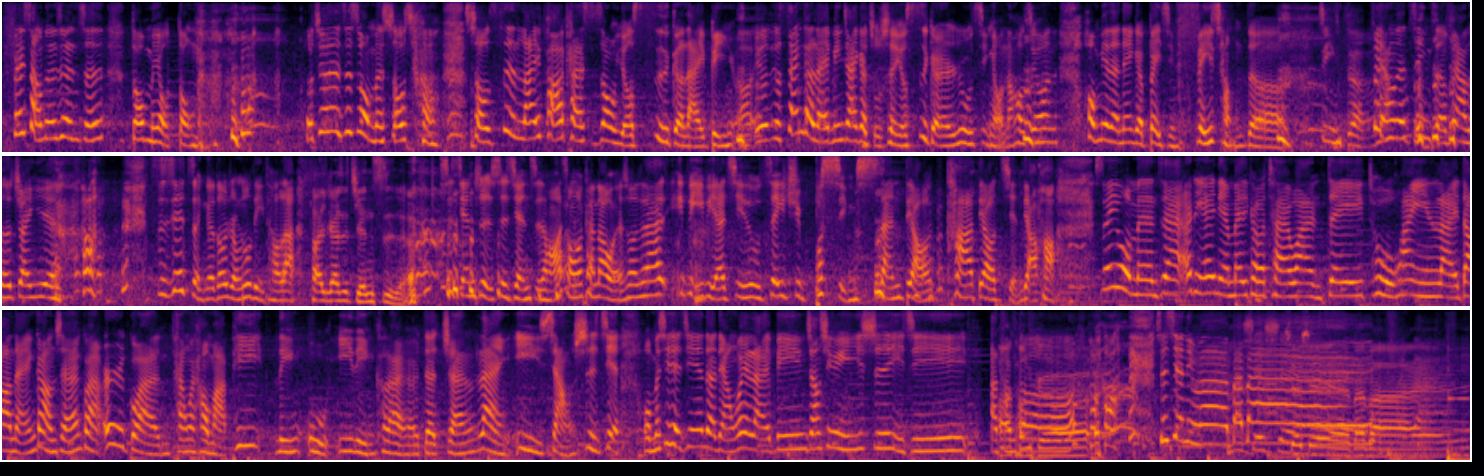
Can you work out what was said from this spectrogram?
非常的认真，都没有动。我觉得这是我们首场 首次 live podcast 中有四个来宾啊，有有三个来宾加一个主持人，有四个人入境哦。然后最后后面的那个背景非常的 尽责，非常的尽责，非常的专业，直接整个都融入里头了。他应该是监制的，是监制，是监制。他从头看到尾的时候，他一笔一笔来记录这一句不行，删掉、卡掉、剪掉哈。所以我们在二零二一年 Medical Taiwan Day Two，欢迎来到南港展览馆二馆，摊位号码 P 零五一零。克莱尔的展览异想世界，我们谢谢今天的两位来宾张馨云医师以及阿汤哥，谢谢你们，拜拜，谢谢，拜拜。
